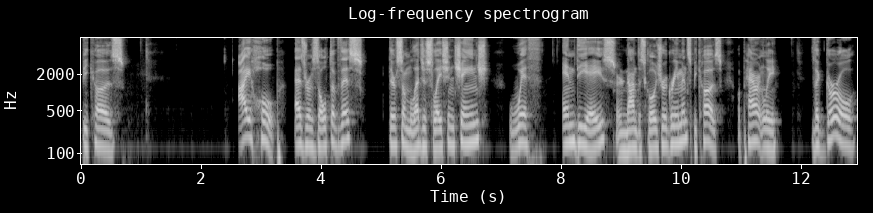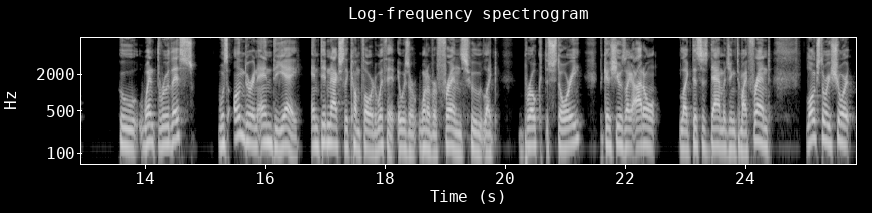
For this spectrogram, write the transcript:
because I hope as a result of this, there's some legislation change with NDAs or non disclosure agreements because apparently the girl who went through this was under an NDA and didn't actually come forward with it. It was her, one of her friends who like broke the story because she was like, I don't like this is damaging to my friend. Long story short,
